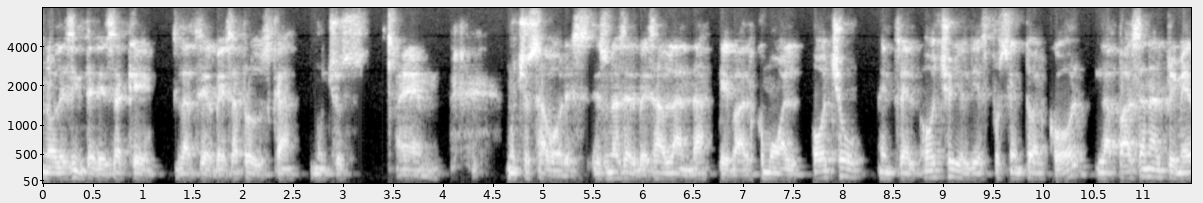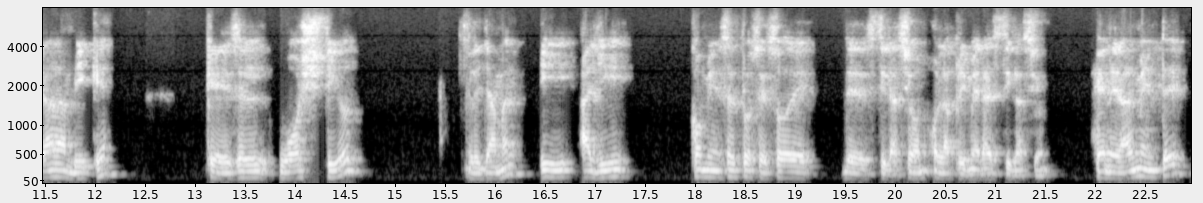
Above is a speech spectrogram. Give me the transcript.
No les interesa que la cerveza produzca muchos, eh, muchos sabores. Es una cerveza blanda que va como al 8, entre el 8 y el 10% de alcohol. La pasan al primer alambique, que es el wash still, le llaman, y allí comienza el proceso de, de destilación o la primera destilación. Generalmente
